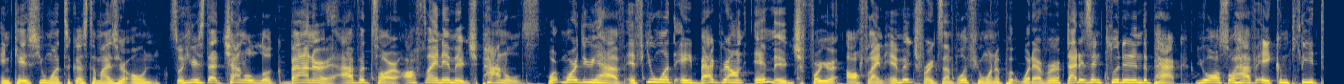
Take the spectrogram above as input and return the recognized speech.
in case you want to customize your own. So here's that channel look, banner, avatar, offline image, panels. What more do you have? If you want a background image for your offline image, for example, if you want to put whatever, that is included in the pack. You also have a complete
